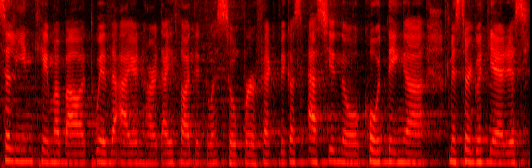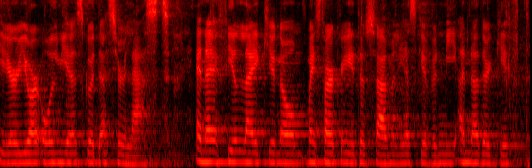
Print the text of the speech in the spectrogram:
Celine came about with the Iron Heart, I thought it was so perfect because as you know, quoting uh, Mr. Gutierrez here, you are only as good as your last. And I feel like, you know, my Star Creatives family has given me another gift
